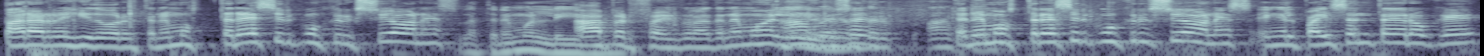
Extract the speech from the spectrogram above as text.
para regidores. Tenemos tres circunscripciones. La tenemos en línea. Ah, perfecto, la tenemos en Ah, línea. bueno, Entonces, pero- ah, tenemos tres circunscripciones en el país entero que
